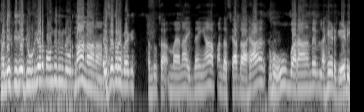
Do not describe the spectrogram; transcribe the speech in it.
ਠੰਡੀ ਤੀਰੀ ਜੂੜ ਜੜ ਪਾਉਣ ਦੀ ਵੀ ਲੋੜ ਨਹੀਂ। ਨਾ ਨਾ। ਇਸੇ ਤਰ੍ਹਾਂ ਬਹਿ ਕੇ। ਸੰਧੂ ਸਾਹਿਬ ਮੈਂ ਨਾ ਇਦਾਂ ਹੀ ਆ ਆਪਾਂ ਦੱਸਿਆ ਦਾਹਿਆ ਹੋਊ 12 ਦੇ ਲਹੇੜ ਗੇੜੀ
